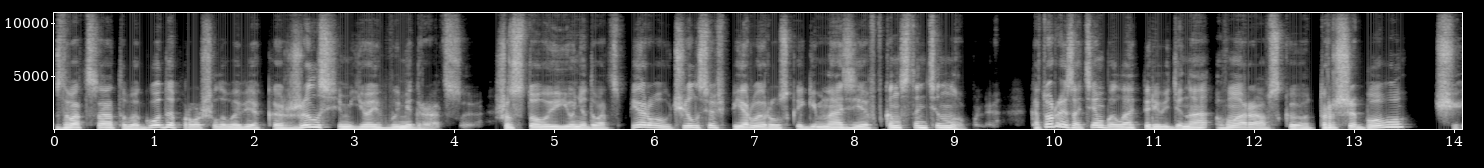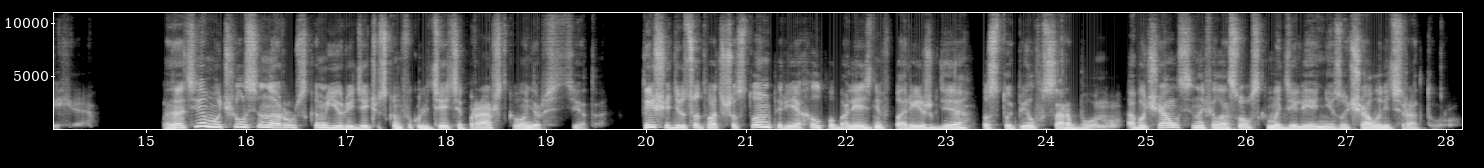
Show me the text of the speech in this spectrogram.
С 20 -го года прошлого века жил с семьей в эмиграцию. 6 июня 21 учился в первой русской гимназии в Константинополе, которая затем была переведена в Моравскую Торшебову, Чехия. Затем учился на русском юридическом факультете Пражского университета. В 1926 переехал по болезни в Париж, где поступил в Сорбонну. Обучался на философском отделении, изучал литературу.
